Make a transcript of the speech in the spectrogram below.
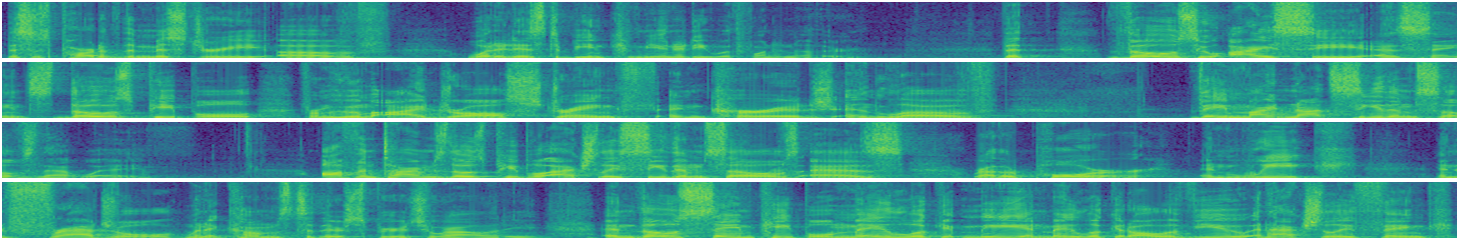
This is part of the mystery of what it is to be in community with one another. That those who I see as saints, those people from whom I draw strength and courage and love, they might not see themselves that way. Oftentimes, those people actually see themselves as rather poor and weak and fragile when it comes to their spirituality. And those same people may look at me and may look at all of you and actually think,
